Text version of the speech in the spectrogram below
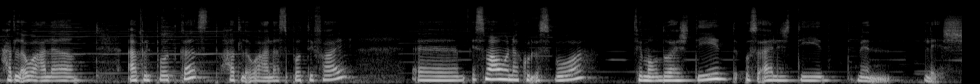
حتلاقوه على Apple Podcasts وحتلاقوه على Spotify اسمعونا كل أسبوع في موضوع جديد وسؤال جديد من ليش.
